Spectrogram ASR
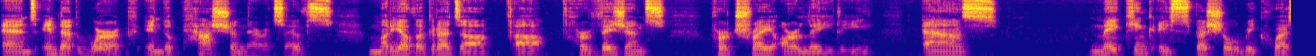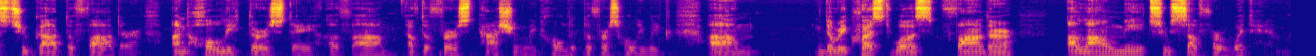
And in that work, in the Passion narratives, Maria of Agreda uh, her visions portray Our Lady as making a special request to God the Father on Holy Thursday of um, of the first Passion Week, Holy, the first Holy Week. Um, the request was, Father, allow me to suffer with him.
